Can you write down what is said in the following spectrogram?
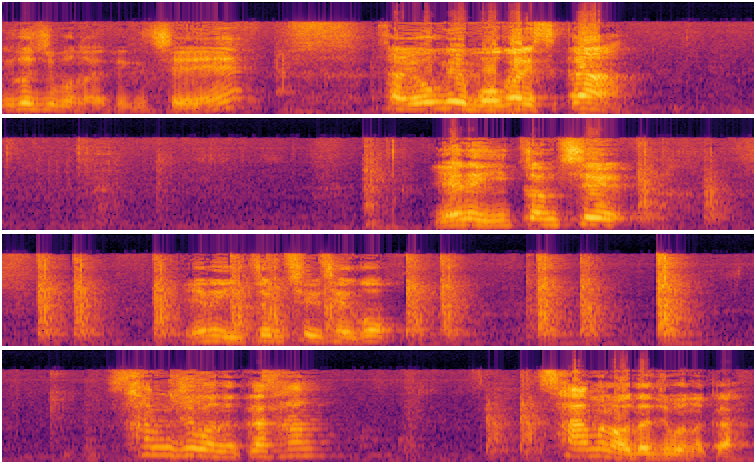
이거 집어넣어야 돼, 그치? 자, 여기에 뭐가 있을까? 얘는 2.7, 얘는 2.7 제곱. 3 집어넣을까, 3? 3은 어디다 집어넣을까?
